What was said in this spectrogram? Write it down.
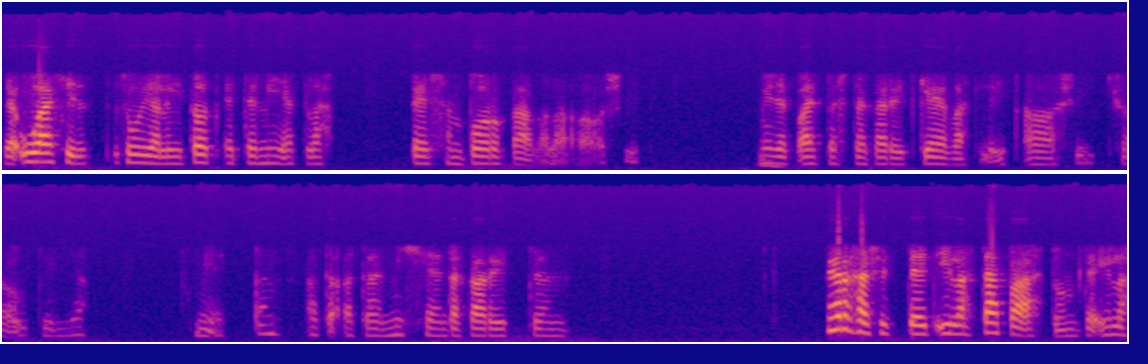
Ja uasil suojali tot, että mietla pessan porkaavalla aasit. Mille paippas takarit kevät liit aasit, joutin ja miettän. Ata, ata mihin takarit ähm, merhasitteet ila tapahtum, te ila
